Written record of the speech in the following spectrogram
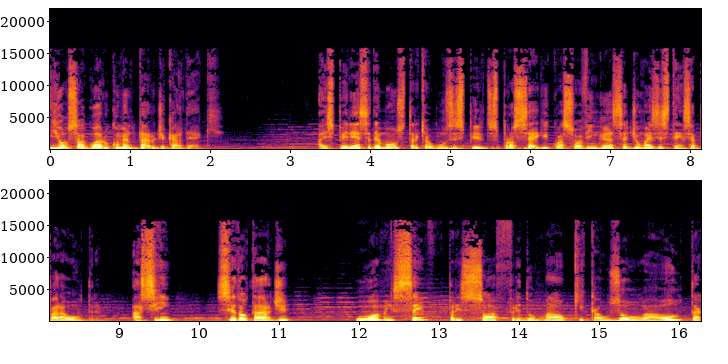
E ouça agora o comentário de Kardec. A experiência demonstra que alguns espíritos prosseguem com a sua vingança de uma existência para outra. Assim, cedo ou tarde, o homem sempre sofre do mal que causou a outra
